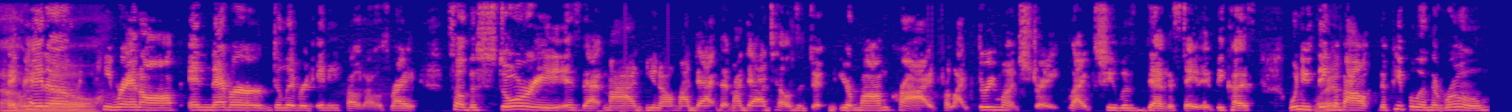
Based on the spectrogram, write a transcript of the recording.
They oh, paid no. him, he ran off and never delivered any photos, right? So the story is that my, you know, my dad, that my dad tells your mom cried for like three months straight. Like she was devastated because when you think right. about the people in the room,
